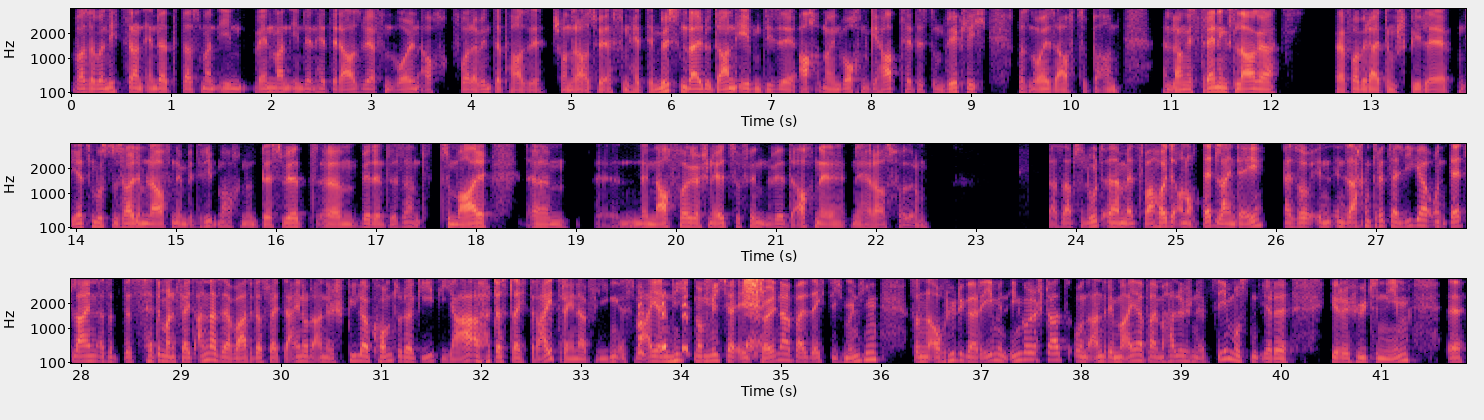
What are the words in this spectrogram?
was aber nichts daran ändert, dass man ihn, wenn man ihn denn hätte rauswerfen wollen, auch vor der Winterpause schon rauswerfen hätte müssen, weil du dann eben diese acht, neun Wochen gehabt hättest, um wirklich was Neues aufzubauen. Ein langes Trainingslager, äh, Vorbereitungsspiele und jetzt musst du es halt im laufenden Betrieb machen und das wird, ähm, wird interessant. Zumal ähm, einen Nachfolger schnell zu finden, wird auch eine, eine Herausforderung. Das absolut. Ähm, jetzt war heute auch noch Deadline Day. Also in, in Sachen dritter Liga und Deadline, also das hätte man vielleicht anders erwartet, dass vielleicht der ein oder andere Spieler kommt oder geht. Ja, aber dass gleich drei Trainer fliegen. Es war ja nicht nur Michael Kölner bei 60 München, sondern auch Rüdiger Rehm in Ingolstadt und André Meyer beim Hallischen FC mussten ihre, ihre Hüte nehmen. Äh,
